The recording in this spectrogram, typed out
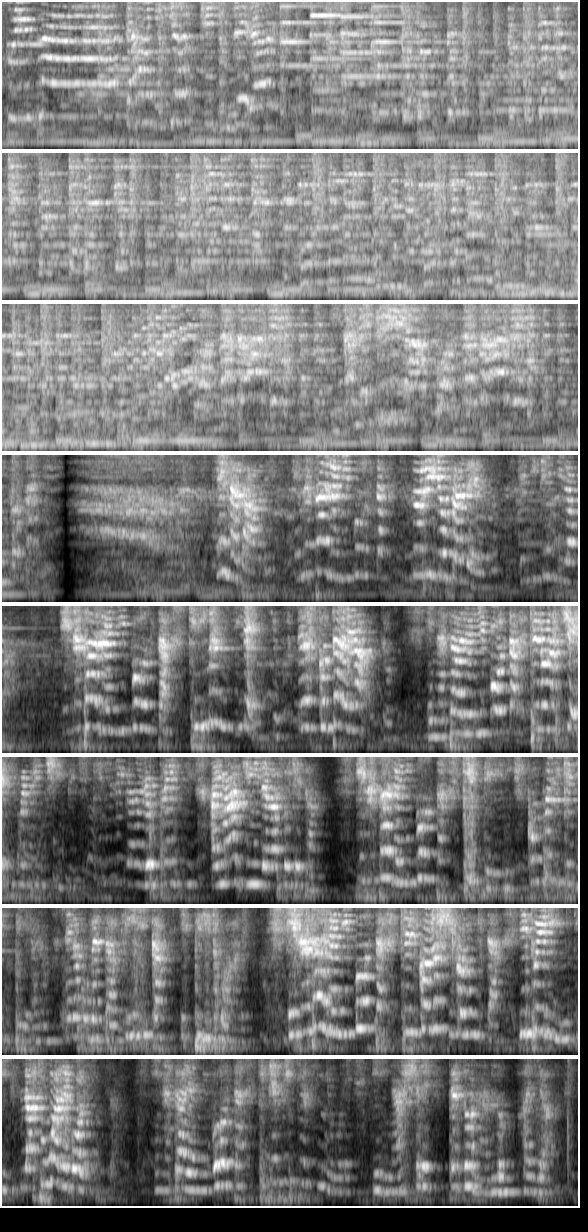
Sweet. Che rimani in silenzio per ascoltare l'altro. È Natale ogni volta che non accetti quei principi che relegano gli oppressi ai margini della società. È Natale ogni volta che speri con quelli che disperano nella povertà fisica e spirituale. È Natale ogni volta che riconosci con umiltà i tuoi limiti, la tua debolezza. È Natale ogni volta che permetti al Signore di rinascere per donarlo agli altri.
